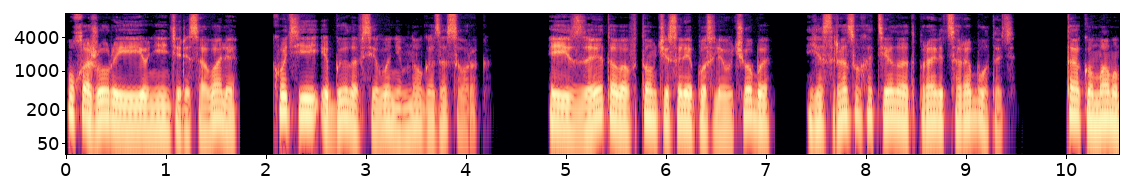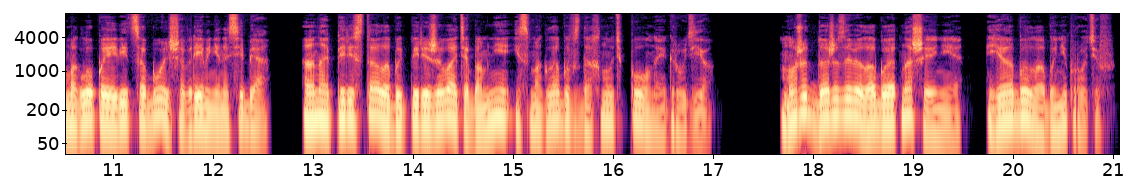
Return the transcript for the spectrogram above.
Ухажеры ее не интересовали, хоть ей и было всего немного за сорок. И из-за этого, в том числе после учебы, я сразу хотела отправиться работать. Так у мамы могло появиться больше времени на себя. Она перестала бы переживать обо мне и смогла бы вздохнуть полной грудью. Может, даже завела бы отношения, я была бы не против.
